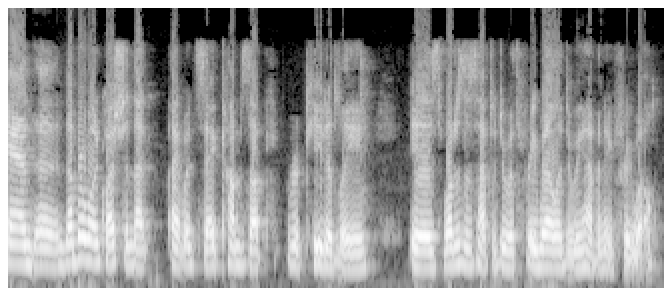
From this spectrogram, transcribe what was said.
and the number one question that I would say comes up repeatedly is, what does this have to do with free will, and do we have any free will?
